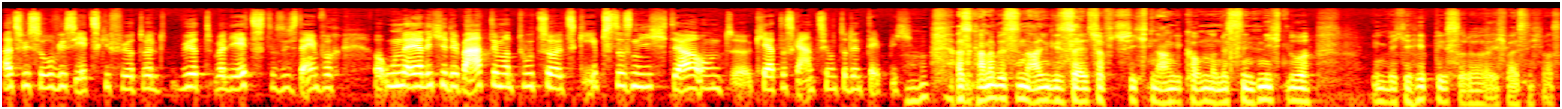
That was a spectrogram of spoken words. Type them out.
als wieso, wie es jetzt geführt wird, weil jetzt, das ist einfach eine unehrliche Debatte, man tut so, als gäbe es das nicht, ja, und äh, kehrt das Ganze unter den Teppich. Mhm. Also Cannabis ist in allen Gesellschaftsschichten angekommen und es sind nicht nur irgendwelche Hippies oder ich weiß nicht was.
